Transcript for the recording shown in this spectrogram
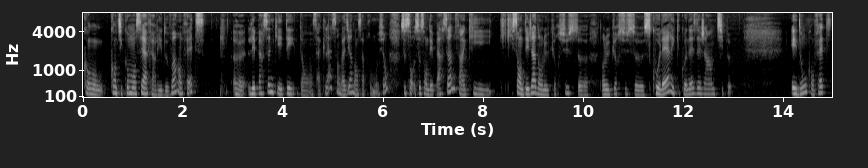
quand, il commençait à faire les devoirs, en fait, euh, les personnes qui étaient dans sa classe, on va dire, dans sa promotion, ce sont, ce sont des personnes qui, qui, sont déjà dans le cursus, euh, dans le cursus euh, scolaire et qui connaissent déjà un petit peu. Et donc, en fait,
